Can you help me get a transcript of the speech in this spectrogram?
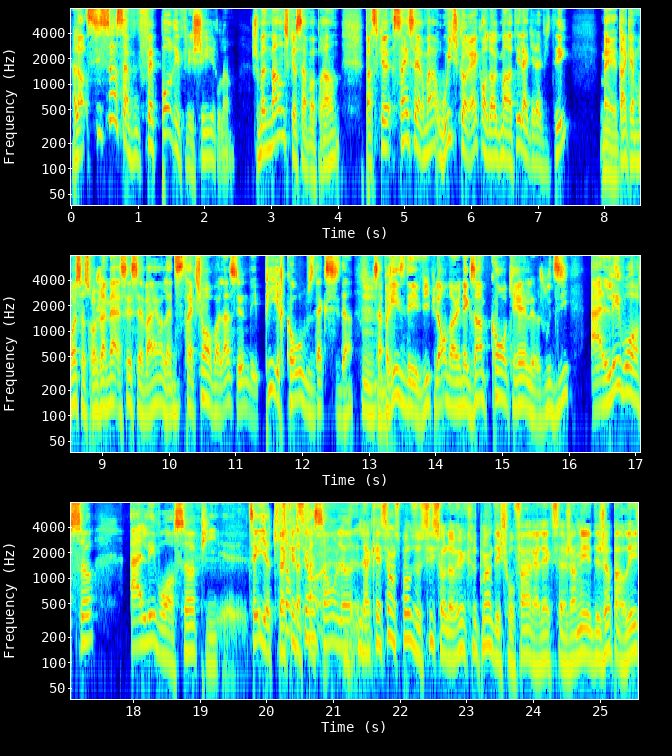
Alors, si ça, ça vous fait pas réfléchir, là, je me demande ce que ça va prendre. Parce que, sincèrement, oui, je suis correct, on a augmenté la gravité, mais tant qu'à moi, ça sera jamais assez sévère. La distraction au volant, c'est une des pires causes d'accident. Ça brise des vies. Puis là, on a un exemple concret. Là. Je vous dis, allez voir ça. Allez voir ça. Puis, euh, tu sais, il y a toutes La sortes question, de façons. Là. la question se pose aussi sur le recrutement des chauffeurs, Alex. J'en ai déjà parlé,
